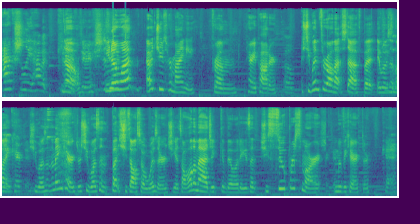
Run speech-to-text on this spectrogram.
actually have a No. character. She You know what? I would choose Hermione from Harry Potter. Oh. She went through all that stuff, but it She wasn't main like character. she wasn't the main character. She wasn't, but she's also a wizard. She gets all the magic abilities, and she's super smart. Movie character. Okay.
